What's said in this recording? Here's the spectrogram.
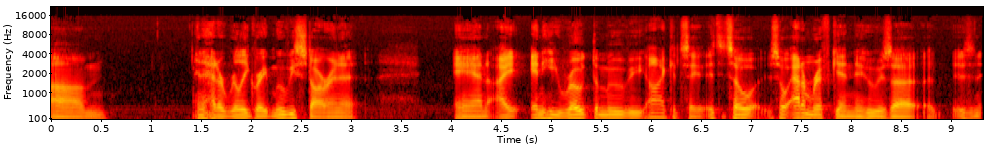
um, and had a really great movie star in it. And I and he wrote the movie. Oh, I could say it. It's, so so Adam Rifkin, who is a is an,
